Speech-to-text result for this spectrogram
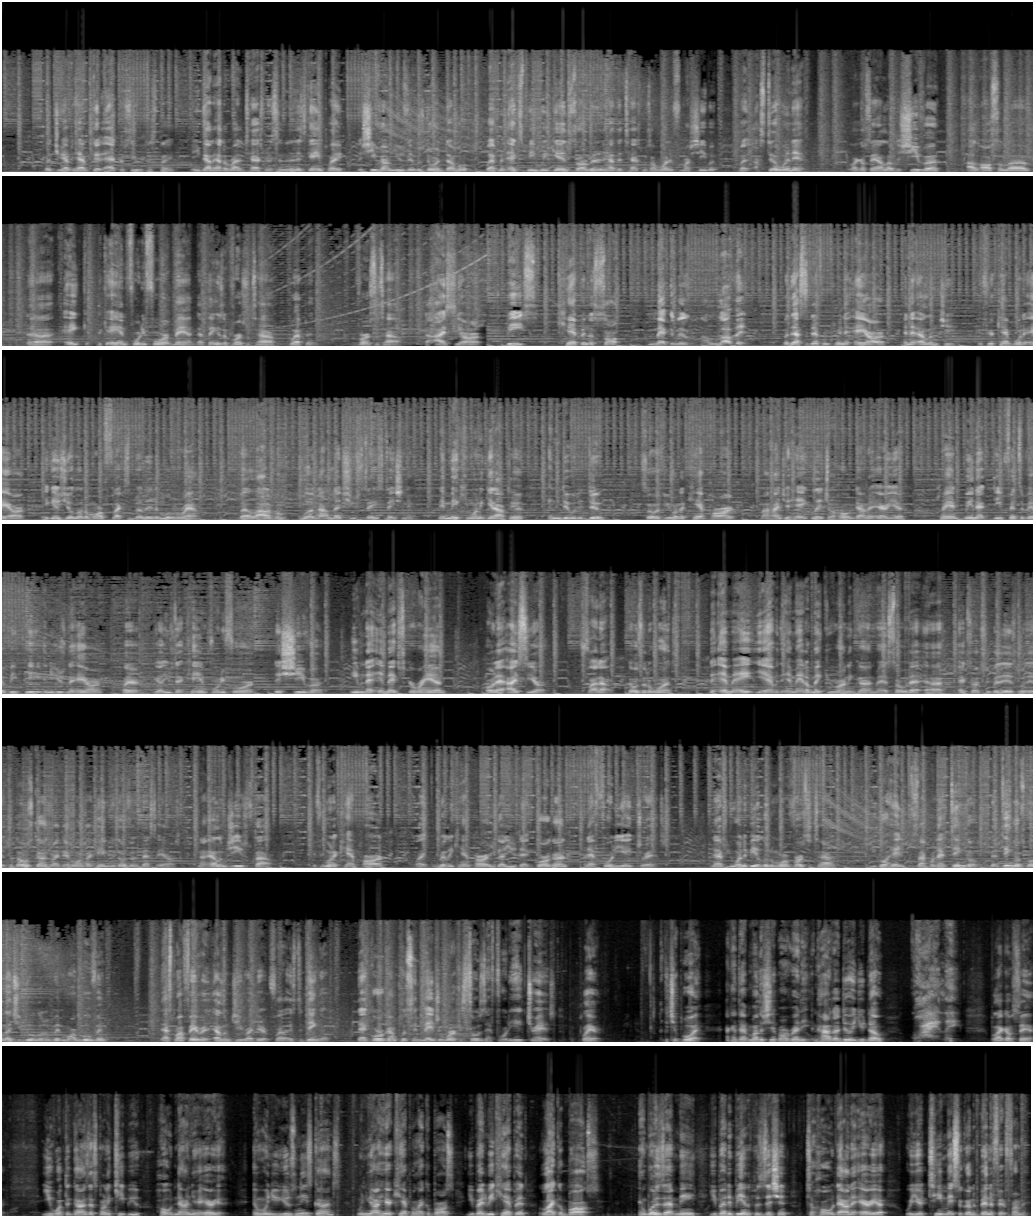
But you have to have good accuracy with this thing. And you gotta have the right attachments. And in this gameplay, the Sheiva I'm using was doing double weapon XP weekend, so I really didn't have the attachments I wanted for my Sheiva, but I still went in. Like I'm saying, I love the Sheiva. I also love uh, A, the AN-44. Man, that thing is a versatile weapon versatile. The ICR, beast, camping assault mechanism. I love it. But that's the difference between the AR and the LMG. If you're camping with an AR, it gives you a little more flexibility to move around. But a lot of them will not let you stay stationary. They make you want to get out there and do what it do. So if you're going to camp hard behind your head glitch or hold down an area, playing being that defensive MVP and you're using the AR player, you gotta use that KN44, this Sheiva, even that MX Garand, or that ICR. Flat out. Those are the ones. The M8, yeah, but the M8 will make you run and gun, man. So that uh, XR2, but it is what it is. But those guns right there, the ones I gave you, those are the best ARs. Now LMG style. If you want to camp hard, like really camp hard, you gotta use that Gorgon and that 48 dredge. Now if you want to be a little more versatile, you go ahead and slap on that dingo. That dingo's gonna let you do a little bit more moving. That's my favorite LMG right there. It's the dingo. That Gorgon puts in major work, and so does that 48 dredge. Player, look at your boy. I got that mothership already. And how did I do it? You know, quietly. But like I was saying, you want the guns that's going to keep you holding down your area. And when you're using these guns, when you're out here camping like a boss, you better be camping like a boss. And what does that mean? You better be in a position to hold down an area where your teammates are going to benefit from it.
